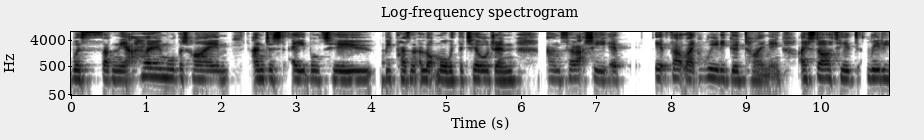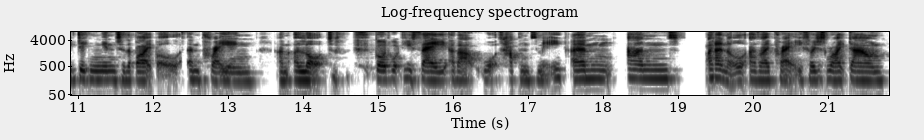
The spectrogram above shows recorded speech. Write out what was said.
was suddenly at home all the time and just able to be present a lot more with the children. And so actually it it felt like really good timing. I started really digging into the Bible and praying um, a lot. God, what do you say about what's happened to me? Um, and I journal as I pray. So I just write down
